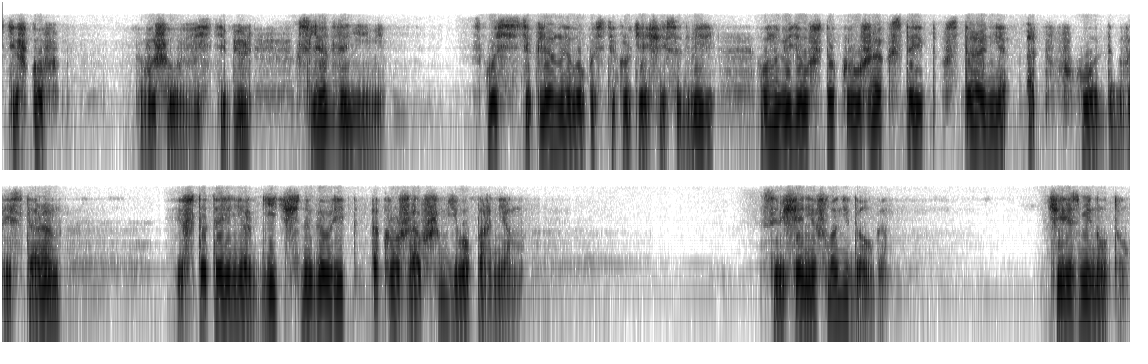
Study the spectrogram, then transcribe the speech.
Стешков вышел в вестибюль вслед за ними. Сквозь стеклянные лопасти крутящейся двери он увидел, что кружак стоит в стороне от входа в ресторан, и что-то энергично говорит окружавшим его парням. Совещание шло недолго. Через минуту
